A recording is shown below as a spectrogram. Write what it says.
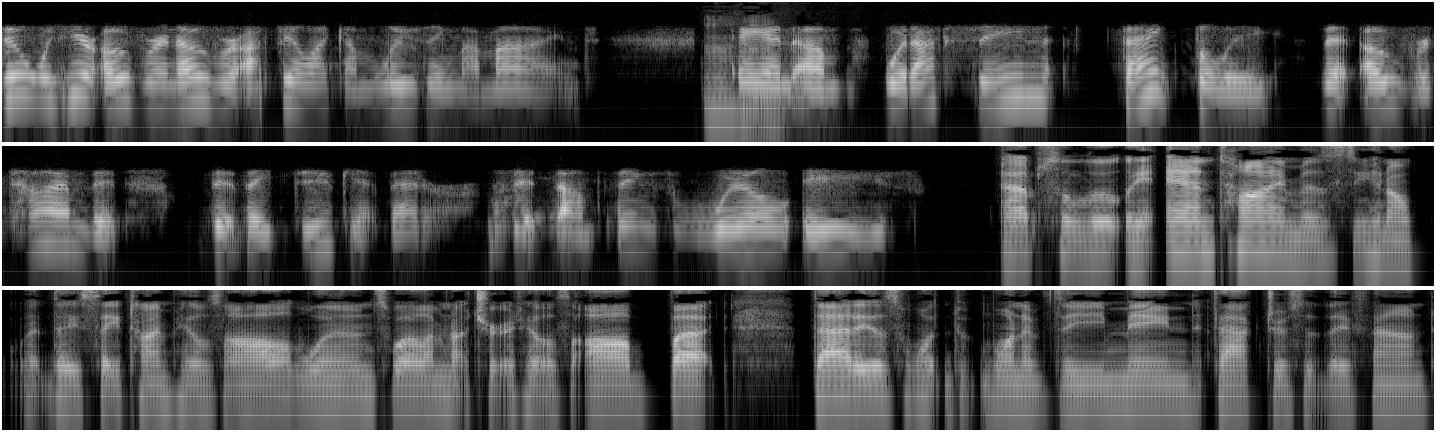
then we hear over and over, I feel like I'm losing my mind. Mm-hmm. And um, what I've seen, thankfully, that over time that that they do get better, that um, things will ease. Absolutely. And time is, you know, they say time heals all wounds. Well, I'm not sure it heals all, but that is one, of the main factors that they found.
